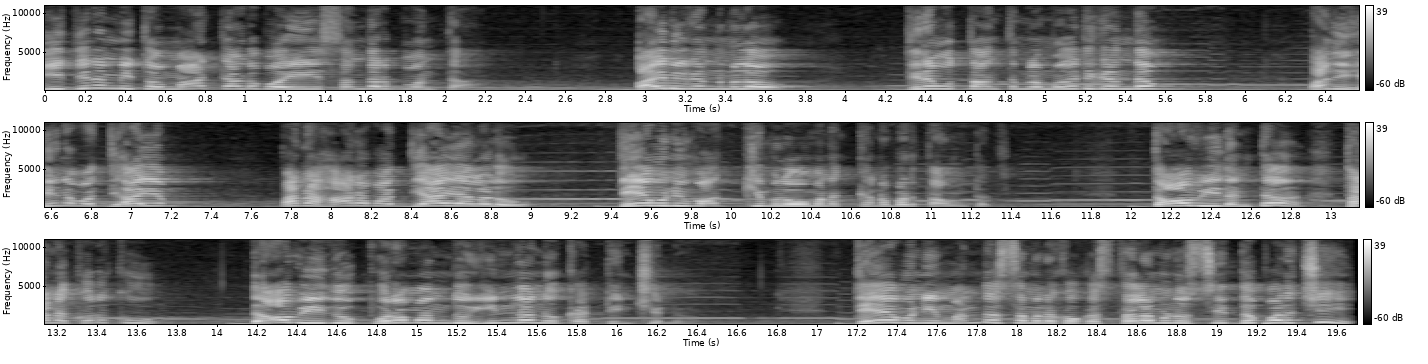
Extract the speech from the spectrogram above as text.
ఈ దినం మీతో మాట్లాడబోయే ఈ సందర్భం అంతా బైబిల్ గ్రంథంలో దినవృత్తాంతంలో మొదటి గ్రంథం పదిహేనవ అధ్యాయం పదహారవ అధ్యాయాలలో దేవుని వాక్యంలో మనకు కనబడతా ఉంటుంది. దావీదంట తన కొరకు దావీదు పురమందు ఇండ్లను కట్టించును. దేవుని మందసమునకు ఒక స్థలమును సిద్ధపరిచి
